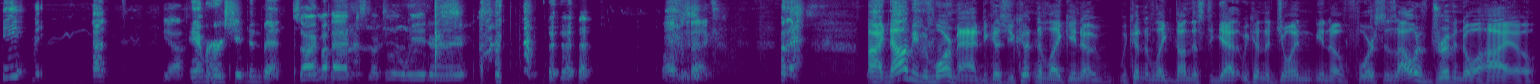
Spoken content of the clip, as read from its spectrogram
"He, not, Yeah. Amber Heard shitting in bed." Sorry, my bad. I smoked a little weed earlier. Welcome back. But uh, All right, now I'm even more mad because you couldn't have like you know we couldn't have like done this together. We couldn't have joined you know forces. I would have driven to Ohio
